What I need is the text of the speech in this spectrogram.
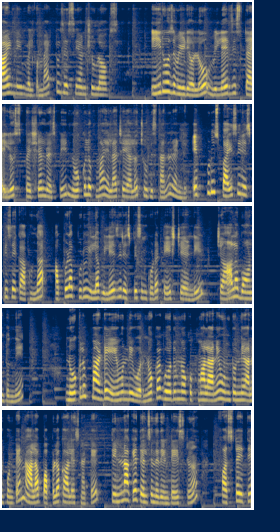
హాయ్ అండి welcome back to Jessie and vlogs. ఈరోజు వీడియోలో విలేజ్ స్టైల్ స్పెషల్ రెసిపీ నూకులు ఉప్మా ఎలా చేయాలో చూపిస్తాను రండి. ఎప్పుడు స్పైసీ రెసిపీసే కాకుండా అప్పుడప్పుడు ఇలా విలేజ్ రెసిపీస్ని కూడా టేస్ట్ చేయండి. చాలా బాగుంటుంది. నూకలు ఉప్మా అంటే ఏముంది? వరినూక గోధుమ నూక ఉప్మా లానే ఉంటుంది అనుకుంటే నాలా పప్పులో కాలేసినట్టే తిన్నాకే తెలిసింది దీని టేస్ట్. ఫస్ట్ అయితే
